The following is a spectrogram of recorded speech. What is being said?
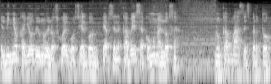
el niño cayó de uno de los juegos y al golpearse la cabeza con una losa, nunca más despertó.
